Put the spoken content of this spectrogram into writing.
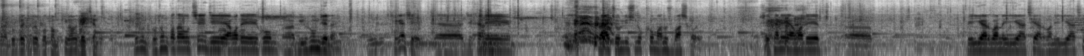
মানে প্রথম কীভাবে দেখছেন? দেখুন, প্রথম কথা হচ্ছে যে আমাদের এরকম বীরভূম জেলায়, ঠিক আছে যেখানে প্রায় চল্লিশ লক্ষ মানুষ বাস করে, সেখানে আমাদের পেরি আরবান এরিয়া আছে আরবান এরিয়া আছে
